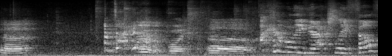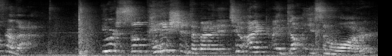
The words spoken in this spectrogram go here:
Uh. Oh boy. Uh. I can't believe you actually fell for that. You were so patient about it too. I, I got you some water.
